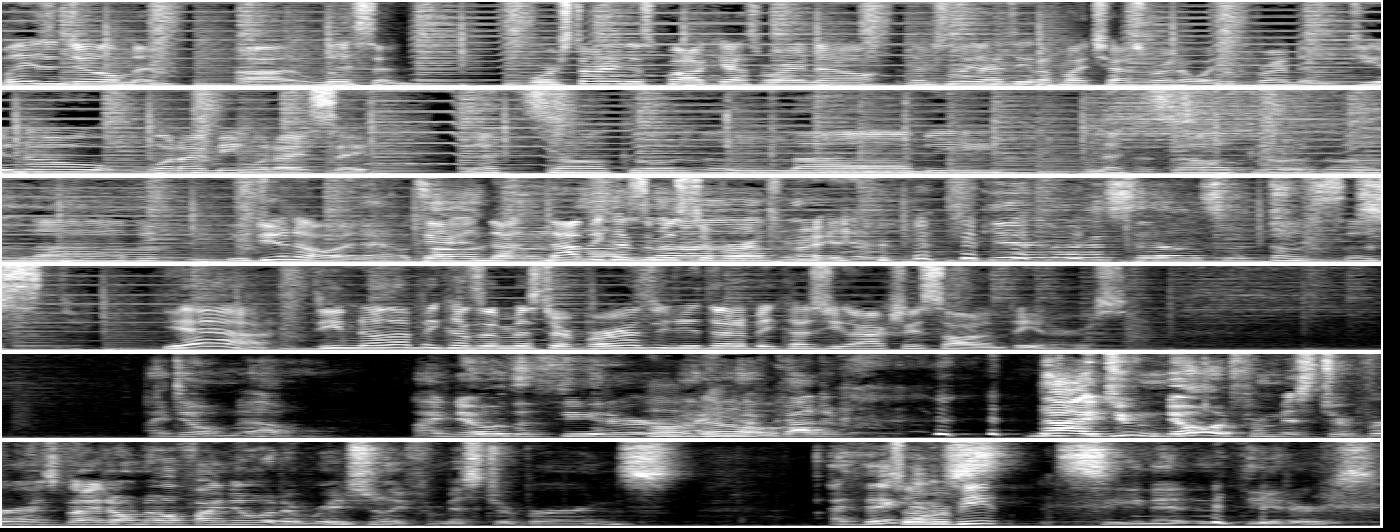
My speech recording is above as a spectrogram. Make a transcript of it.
Ladies and gentlemen, uh, listen. We're starting this podcast right now. There's something I have to get off my chest right away. Brendan, do you know what I mean when I say, let's all go to the lobby? Let's, all go to the lobby. You do know it, Let's okay? all And go not, not because of Mr. Burns, right? get ourselves a Those- treat. those- yeah. Do you know that because of Mr. Burns, or do you know that because you actually saw it in theaters? I don't know. I know the theater. Oh, I, no. I've got to. no, I do know it from Mr. Burns, but I don't know if I know it originally from Mr. Burns. I think So I've peop- seen it in theaters.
